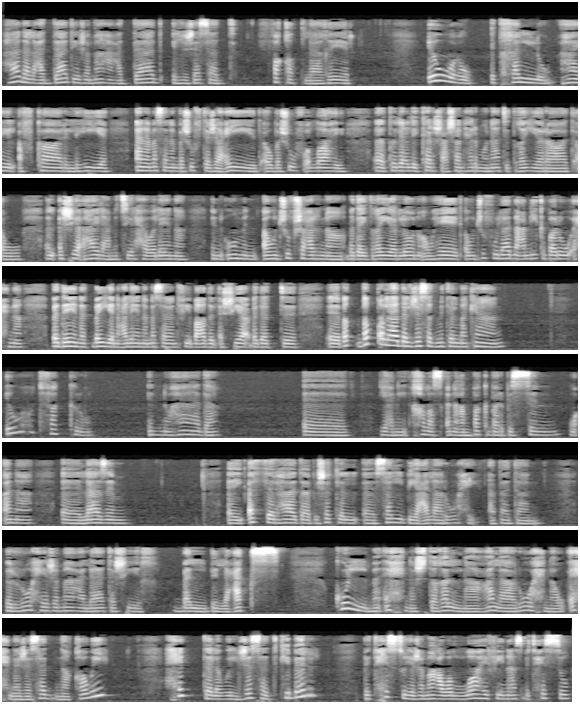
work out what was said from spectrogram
هذا العداد يا جماعة عداد الجسد فقط لا غير. اوعوا تخلوا هاي الأفكار اللي هي أنا مثلا بشوف تجاعيد أو بشوف والله آه، طلع لي كرش عشان هرموناتي تغيرت أو الأشياء هاي اللي عم تصير حوالينا نقوم أو نشوف شعرنا بدأ يتغير لونه أو هيك أو نشوف أولادنا عم يكبروا وإحنا بدينا تبين علينا مثلا في بعض الأشياء بدت آه، بطل هذا الجسد مثل ما كان. اوعوا تفكروا إنه هذا آه يعني خلص أنا عم بكبر بالسن وأنا آه لازم آه، يأثر هذا بشكل آه، سلبي على روحي ابدا. الروح يا جماعة لا تشيخ بل بالعكس. كل ما إحنا اشتغلنا على روحنا وإحنا جسدنا قوي حتى لو الجسد كبر بتحسوا يا جماعة والله في ناس بتحسوا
